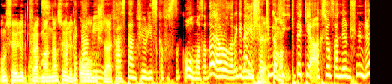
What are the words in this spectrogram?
Onu söylüyorduk. Evet. Fragmandan söylüyorduk. Hakikaten o olmuş bir zaten. Fast and Furious kafası olmasa da ya oralara gidemiş Neyse, yani. Çünkü tamam. iki, ikideki aksiyon sahneleri düşününce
